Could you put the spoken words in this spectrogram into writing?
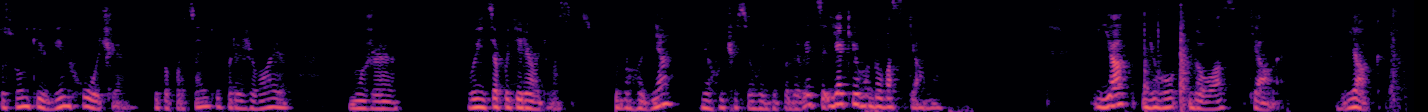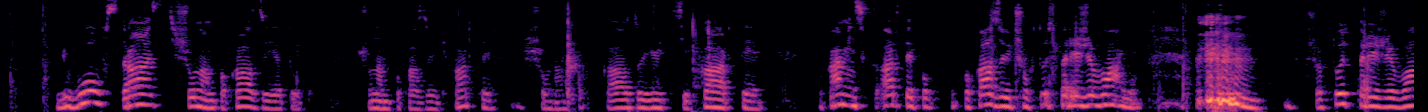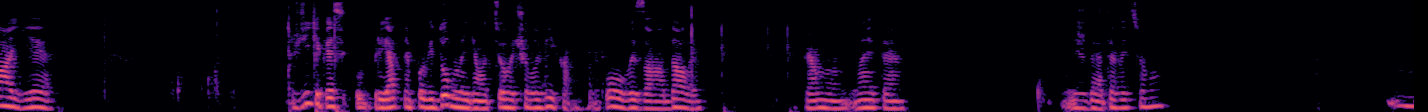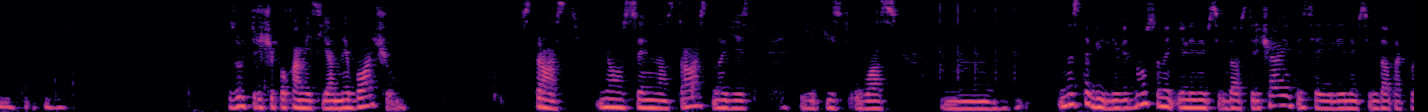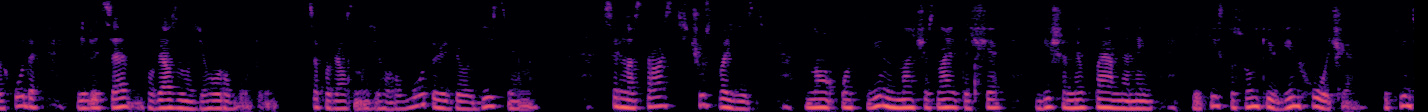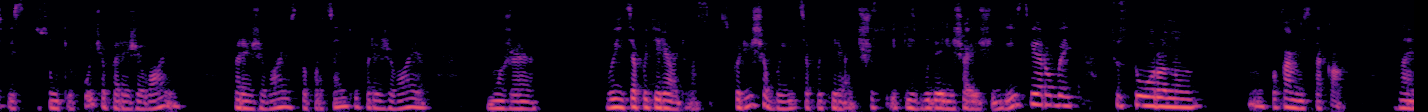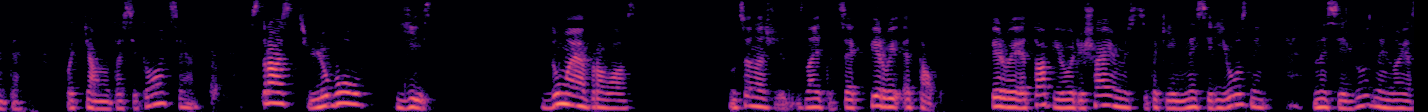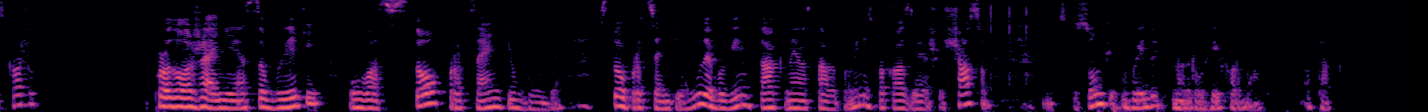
стосунків він хоче. І 100% переживає, може, боїться потеряти вас. Доброго дня! Я хочу сьогодні подивитися, як його до вас тягне. Як його до вас тягне? Як? Любов, страсть, що нам показує тут? Що нам показують карти? Що нам показують ці карти? Камінь карти показують, що хтось переживає. що хтось переживає. Ждіть якесь приятне повідомлення від цього чоловіка, якого ви загадали. Прямо, знаєте, і ждете ви цього. Зустрічі поки місць я не бачу. Страсть. В нього сильна страсть, але є якісь у вас нестабільні відносини, або не завжди зустрічаєтеся, або не завжди так виходить, або це пов'язано з його роботою. Це пов'язано з його роботою, з його дійствами. Сильна страсть, чувства є. але от він, наче, знаєте, ще більше не впевнений, які стосунків він хоче. Які стосунків хоче, переживає, переживає, 100% переживає, може, боїться потеряти вас. Скоріше боїться потеряти. Щось, якісь буде рішаючі дійства робити в цю сторону. Ну, поки місць така, знаєте, підтягнута ситуація. Страсть, любов є. Думає про вас. Ну, це, знаєте, це як перший етап. Перший етап його рішаємості такий несерйозний, несерйозний, але я скажу, продовження событий у вас 100% буде. 100% буде, бо він так не оставив. Помірність показує, що з часом стосунки вийдуть на другий формат. Отак.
